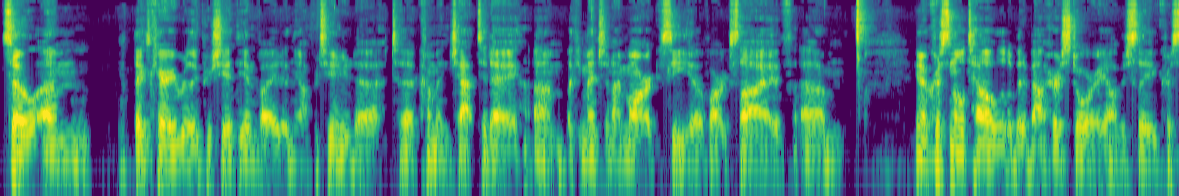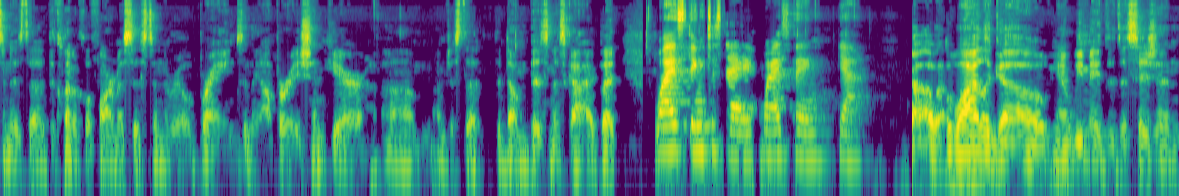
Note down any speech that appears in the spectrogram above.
So, um, thanks, Carrie. Really appreciate the invite and the opportunity to to come and chat today. Um, like you mentioned, I'm Mark, CEO of RX Live. Um, you know, Kristen will tell a little bit about her story. Obviously, Kristen is the, the clinical pharmacist and the real brains in the operation here. Um, I'm just the, the dumb business guy, but wise thing to say. Wise thing, yeah. A, a while ago, you know, we made the decision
